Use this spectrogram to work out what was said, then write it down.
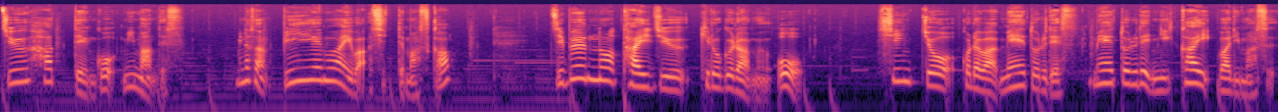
18.5未満です。皆さん BMI は知ってますか？自分の体重キログラムを身長これはメートルです。メートルで2回割ります。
